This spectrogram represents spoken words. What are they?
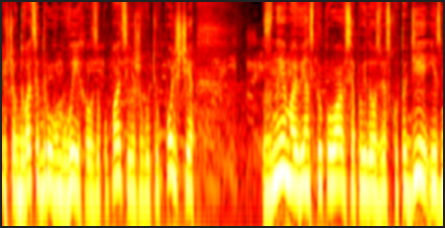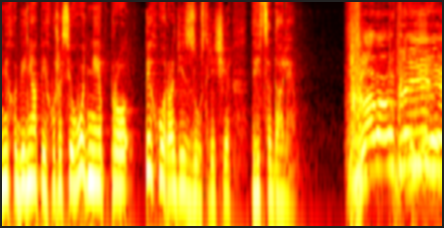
і ще в 22-му виїхали з окупації, живуть у Польщі. З ними він спілкувався по відеозв'язку тоді і зміг обійняти їх уже сьогодні про тиху радість зустрічі. Дивіться далі. Слава Україні!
